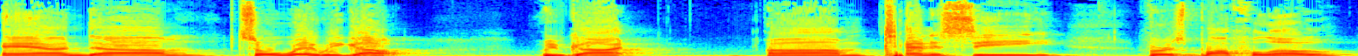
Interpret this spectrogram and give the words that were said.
And um, so away we go. We've got um, Tennessee versus Buffalo.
